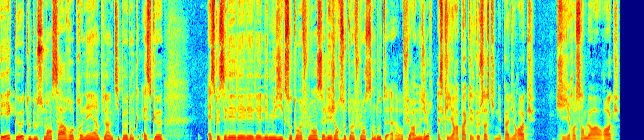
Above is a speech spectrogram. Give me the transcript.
et que tout doucement ça reprenait un peu un petit peu. Donc est-ce que est-ce que c'est les, les, les, les- musiques s'auto-influencent, les genres s'auto-influencent sans doute au fur et à mesure? Est-ce qu'il y aura pas quelque chose qui n'est pas du rock, qui ressemblera au rock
